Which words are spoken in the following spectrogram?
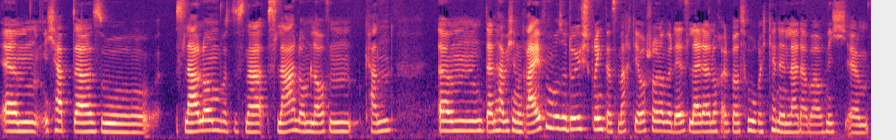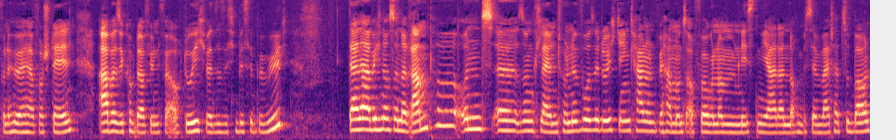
Ähm, ich habe da so Slalom, wo das Slalom laufen kann. Ähm, dann habe ich einen Reifen, wo so durchspringt. Das macht die auch schon, aber der ist leider noch etwas hoch. Ich kann den leider aber auch nicht ähm, von der Höhe her verstellen. Aber sie kommt da auf jeden Fall auch durch, wenn sie sich ein bisschen bemüht. Dann habe ich noch so eine Rampe und äh, so einen kleinen Tunnel, wo sie durchgehen kann. Und wir haben uns auch vorgenommen, im nächsten Jahr dann noch ein bisschen weiter zu bauen.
